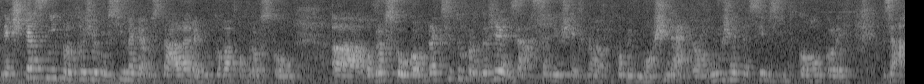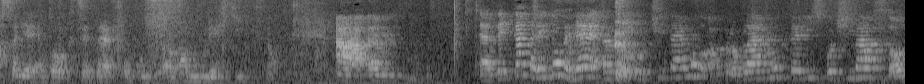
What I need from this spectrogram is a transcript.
nešťastní, protože musíme neustále redukovat obrovskou, uh, obrovskou komplexitu, protože je v zásadě všechno jakoby možné. No, můžete si vzít kohokoliv v zásadě, jako chcete, pokud uh, on bude chtít. No. A um, teďka tady to vede eh, k určitému eh, problému, který spočívá v tom,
